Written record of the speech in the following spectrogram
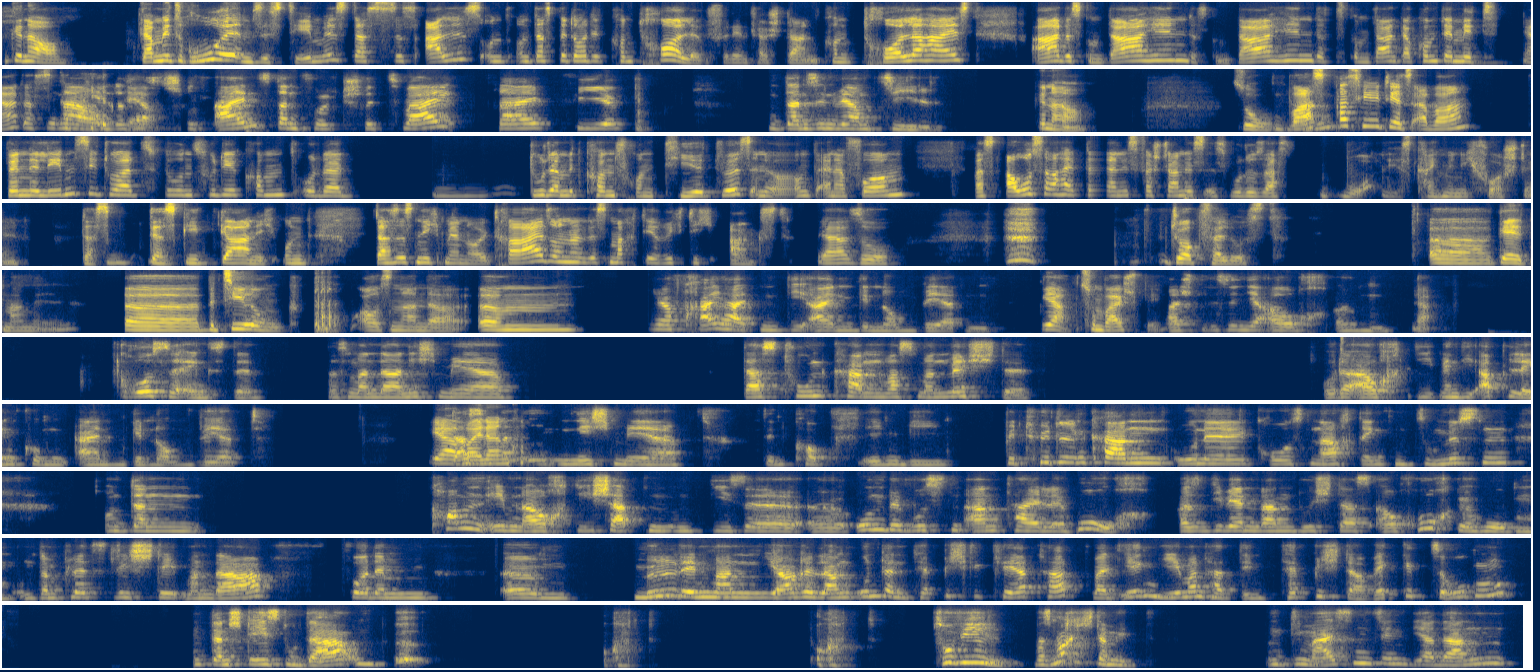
Genau. Damit Ruhe im System ist, dass das alles und, und das bedeutet Kontrolle für den Verstand. Kontrolle heißt, ah, das kommt dahin, das kommt dahin, das kommt da, da kommt er mit. Ja, das genau, das ist Schritt eins, dann folgt Schritt zwei, drei, vier und dann sind wir am Ziel. Genau. So, was passiert jetzt aber, wenn eine Lebenssituation zu dir kommt oder du damit konfrontiert wirst in irgendeiner Form, was außerhalb deines Verstandes ist, wo du sagst, boah, das kann ich mir nicht vorstellen. Das, das geht gar nicht. Und das ist nicht mehr neutral, sondern das macht dir richtig Angst. Ja, so Jobverlust, äh, Geldmangel, äh, Beziehung auseinander. Ähm, ja, Freiheiten, die eingenommen werden. Ja, zum Beispiel. Zum Beispiel sind ja auch ähm, ja. große Ängste dass man da nicht mehr das tun kann, was man möchte. Oder auch die, wenn die Ablenkung einem genommen wird. Ja, dass weil dann man eben nicht mehr den Kopf irgendwie betütteln kann, ohne groß nachdenken zu müssen. Und dann kommen eben auch die Schatten und diese äh, unbewussten Anteile hoch. Also die werden dann durch das auch hochgehoben und dann plötzlich steht man da vor dem ähm, Müll, den man jahrelang unter den Teppich gekehrt hat, weil irgendjemand hat den Teppich da weggezogen. Und dann stehst du da und, äh, oh Gott, oh Gott, so viel, was mache ich damit? Und die meisten sind ja dann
